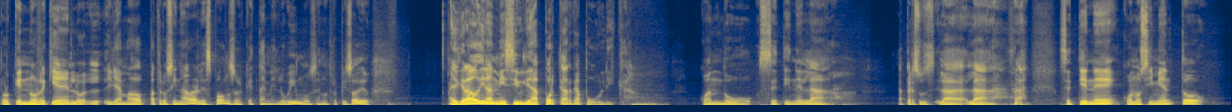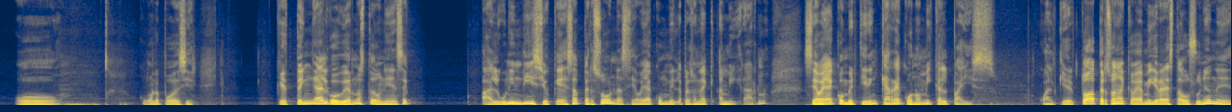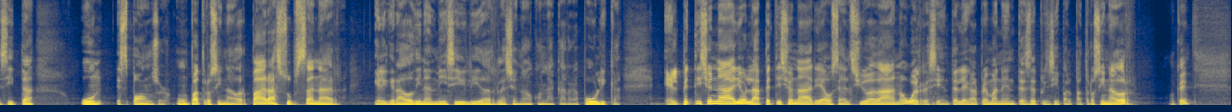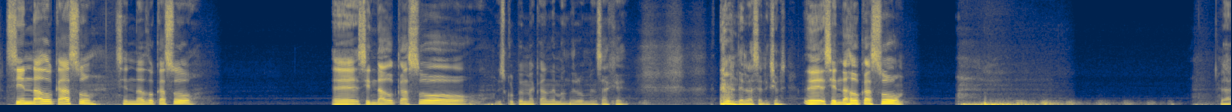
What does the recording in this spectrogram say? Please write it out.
Porque no requieren lo, el llamado patrocinador, el sponsor, que también lo vimos en otro episodio. El grado de inadmisibilidad por carga pública. Cuando se tiene la, la, la, se tiene conocimiento o, ¿cómo le puedo decir? Que tenga el gobierno estadounidense algún indicio que esa persona se vaya a convertir, la persona a migrar, ¿no? Se vaya a convertir en carga económica al país. Cualquier, toda persona que vaya a migrar a Estados Unidos necesita un sponsor, un patrocinador para subsanar el grado de inadmisibilidad relacionado con la carga pública. El peticionario, la peticionaria, o sea, el ciudadano o el residente legal permanente es el principal patrocinador. ¿Ok? Si en dado caso, si en dado caso, eh, si en dado caso, disculpen, me acaban de mandar un mensaje de las elecciones. Eh, si en dado caso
